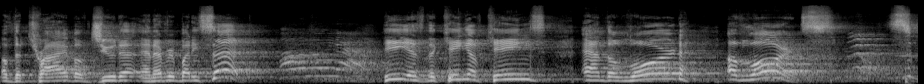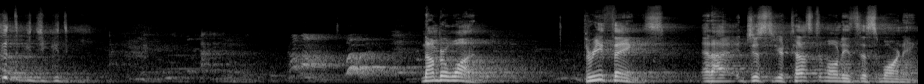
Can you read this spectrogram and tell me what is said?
of the tribe of Judah. And everybody said, Hallelujah. He is the King of kings and the Lord of lords. Number one, three things. And I just your testimonies this morning.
